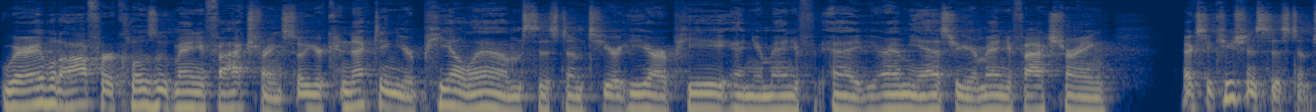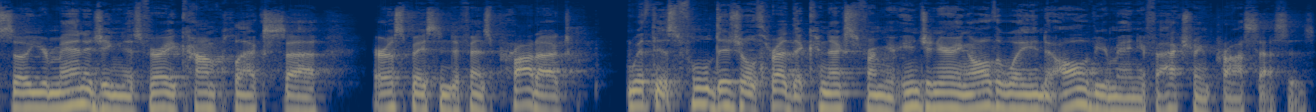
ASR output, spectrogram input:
We're able to offer closed loop manufacturing. So you're connecting your PLM system to your ERP and your, uh, your MES or your manufacturing execution system. So you're managing this very complex uh, aerospace and defense product with this full digital thread that connects from your engineering all the way into all of your manufacturing processes.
